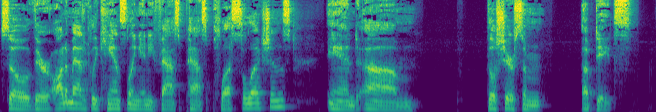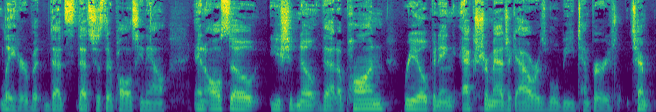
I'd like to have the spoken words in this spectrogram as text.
So they're automatically canceling any Fast Pass Plus selections and, um, they'll share some updates later, but that's that's just their policy now. And also, you should note that upon reopening, extra magic hours will be temporary temp,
